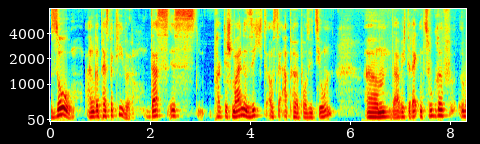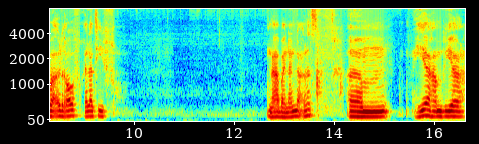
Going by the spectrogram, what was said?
So, andere Perspektive. Das ist praktisch meine Sicht aus der Abhörposition. Ähm, da habe ich direkten Zugriff überall drauf, relativ nah beieinander alles. Ähm, hier haben wir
